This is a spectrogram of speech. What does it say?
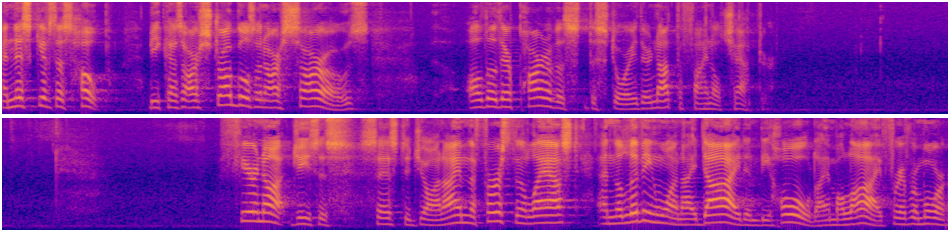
And this gives us hope because our struggles and our sorrows, although they're part of the story, they're not the final chapter. Fear not, Jesus says to John. I am the first and the last and the living one. I died, and behold, I am alive forevermore.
